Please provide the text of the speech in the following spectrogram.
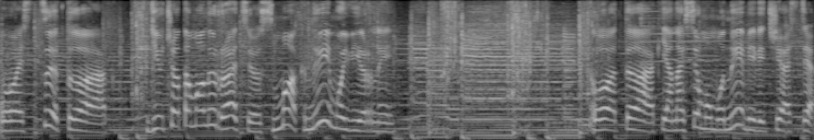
Ось це так. Дівчата мали рацію, смак неймовірний. Отак, я на сьомому небі від щастя.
